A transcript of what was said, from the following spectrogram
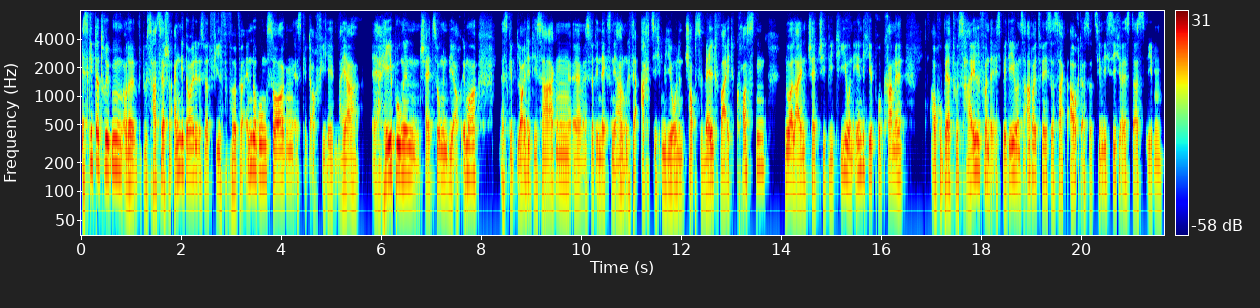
Es gibt da drüben, oder du hast ja schon angedeutet, es wird viel für Veränderungen sorgen. Es gibt auch viele, naja, Erhebungen, Schätzungen, wie auch immer. Es gibt Leute, die sagen, äh, es wird in den nächsten Jahren ungefähr 80 Millionen Jobs weltweit kosten nur allein ChatGPT und ähnliche Programme. Auch Hubertus Heil von der SPD, unser Arbeitsminister, sagt auch, dass er ziemlich sicher ist, dass eben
